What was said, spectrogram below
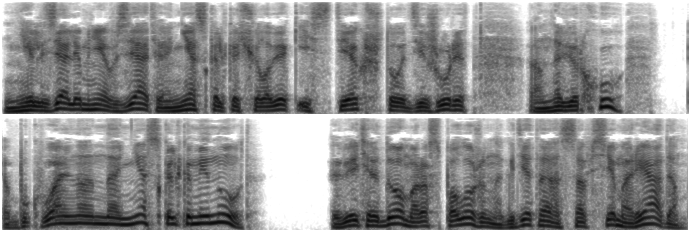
Нельзя ли мне взять несколько человек из тех, что дежурят наверху, буквально на несколько минут? Ведь дом расположен где-то совсем рядом.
